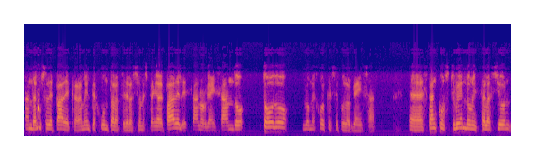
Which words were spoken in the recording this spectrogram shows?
Andaluza de Padel, claramente junto a la Federación Española de Padel, están organizando todo lo mejor que se puede organizar. Eh, están construyendo una instalación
